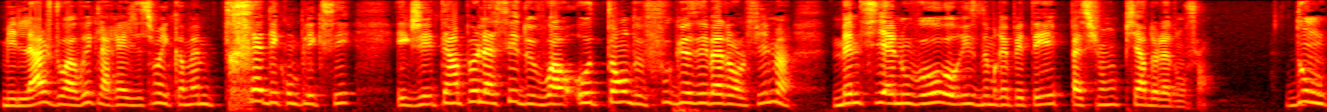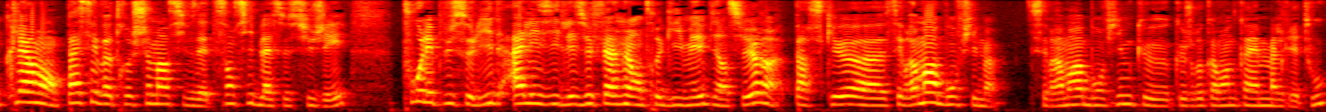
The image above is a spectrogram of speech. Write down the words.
mais là je dois avouer que la réalisation est quand même très décomplexée et que j'ai été un peu lassée de voir autant de fougueux ébats dans le film, même si à nouveau, au risque de me répéter, passion Pierre de la Donchamp. Donc clairement, passez votre chemin si vous êtes sensible à ce sujet. Pour les plus solides, allez-y les yeux fermés entre guillemets, bien sûr, parce que euh, c'est vraiment un bon film. C'est vraiment un bon film que, que je recommande quand même malgré tout.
